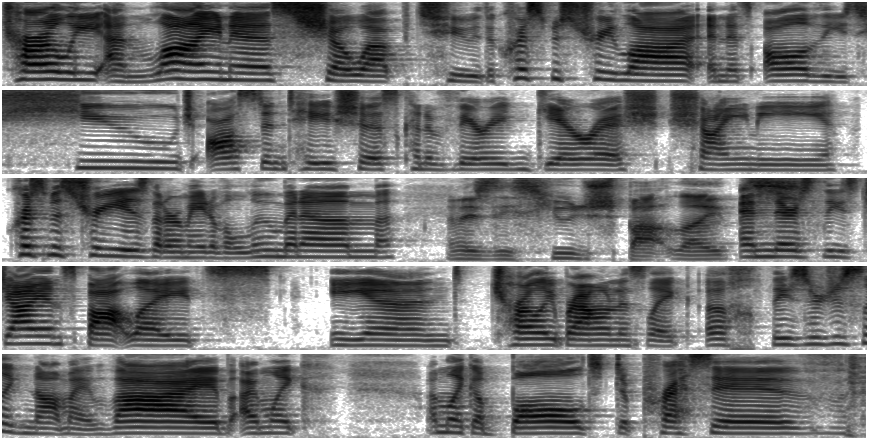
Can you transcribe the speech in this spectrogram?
Charlie and Linus show up to the Christmas tree lot, and it's all of these huge, ostentatious, kind of very garish, shiny Christmas trees that are made of aluminum. And there's these huge spotlights. And there's these giant spotlights, and Charlie Brown is like, ugh, these are just like not my vibe. I'm like, I'm like a bald, depressive,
